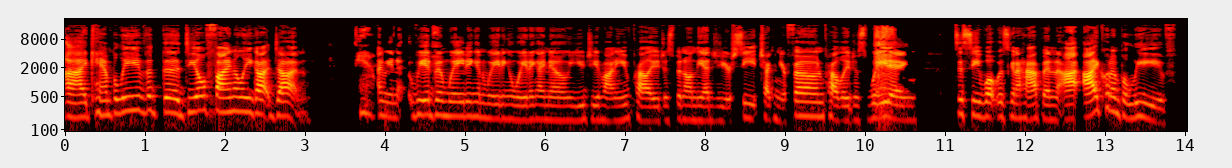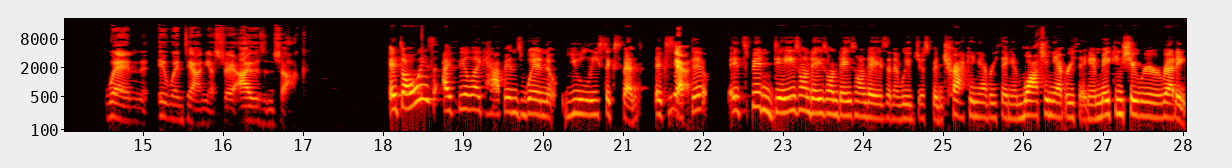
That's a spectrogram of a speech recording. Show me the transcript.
I can't believe that the deal finally got done. Yeah. I mean, we had been waiting and waiting and waiting. I know you, Giovanni, you've probably just been on the edge of your seat, checking your phone, probably just waiting to see what was going to happen. I, I couldn't believe when it went down yesterday. I was in shock. It's always, I feel like, happens when you least expect expect Yeah. it. It's been days on days on days on days, and then we've just been tracking everything and watching everything and making sure we were ready.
